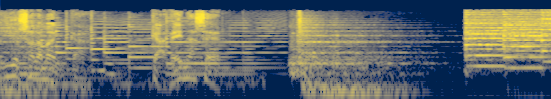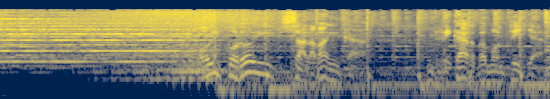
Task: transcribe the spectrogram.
Radio Salamanca. Cadena Ser. Hoy por hoy, Salamanca. Ricardo Montilla.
